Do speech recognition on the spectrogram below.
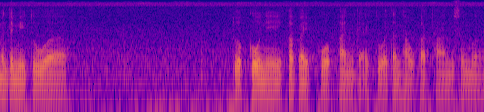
มันจะมีตัว ตัวกูนี่เข้าไปพัวพันกับไอตัวตันหาอุปาทานอยู่เสมอ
